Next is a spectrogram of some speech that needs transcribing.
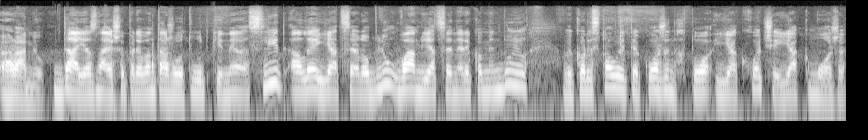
грамів. Да, я знаю, що перевантажувати вудки не слід, але я це роблю. Вам я це не рекомендую. Використовуйте кожен хто як хоче, як може.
